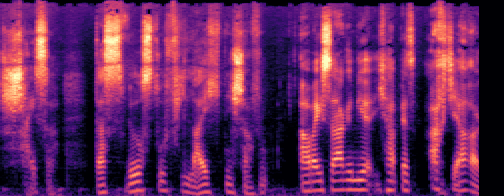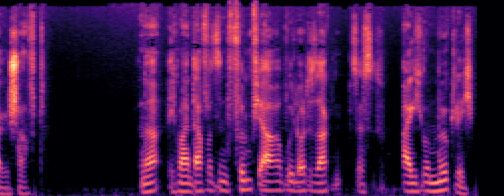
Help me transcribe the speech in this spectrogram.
scheiße, das wirst du vielleicht nicht schaffen. Aber ich sage mir, ich habe jetzt acht Jahre geschafft. Ne? Ich meine, davon sind fünf Jahre, wo die Leute sagen, das ist eigentlich unmöglich.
